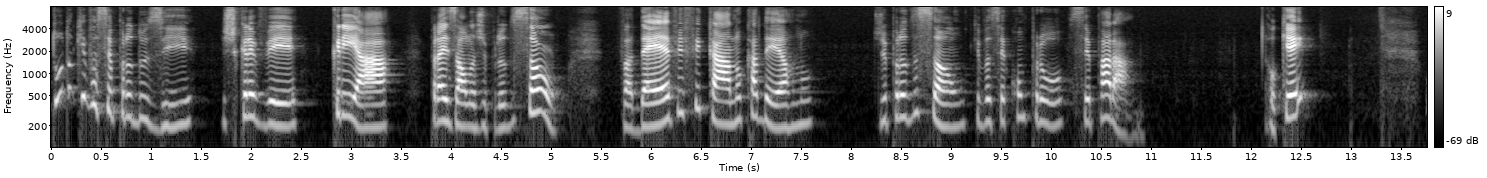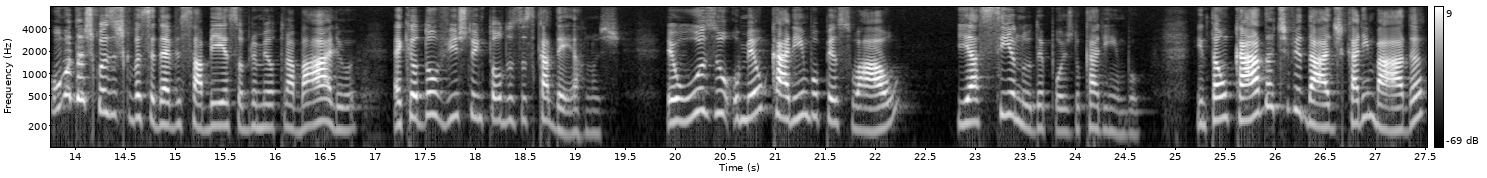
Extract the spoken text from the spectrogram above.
tudo que você produzir, escrever, criar para as aulas de produção deve ficar no caderno de produção que você comprou separado. Ok? Uma das coisas que você deve saber sobre o meu trabalho é que eu dou visto em todos os cadernos. Eu uso o meu carimbo pessoal e assino depois do carimbo. Então, cada atividade carimbada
